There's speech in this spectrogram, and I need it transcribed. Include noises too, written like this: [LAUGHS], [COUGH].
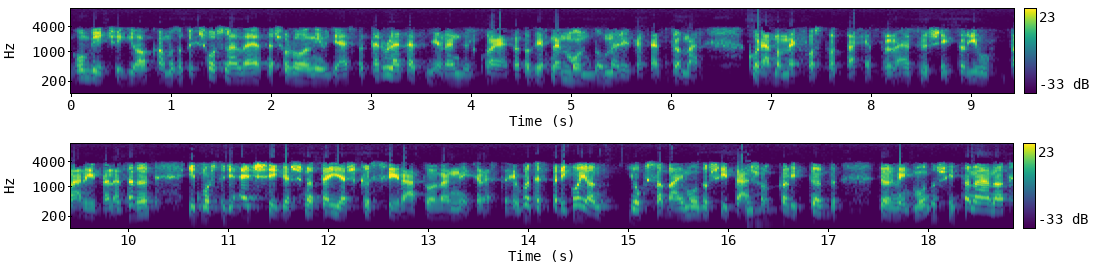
honvédségi alkalmazatok, és hosszan lehetne sorolni ugye ezt a területet, ugye a rendőrkollégákat azért nem mondom, mert őket ettől már korábban megfosztották ettől a lehetőségtől jó pár évvel ezelőtt. Itt most ugye egységesen a teljes közszférától vennék el ezt a jogot, ez pedig olyan jogszabálymódosításokkal, itt több törvényt módosítanának,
